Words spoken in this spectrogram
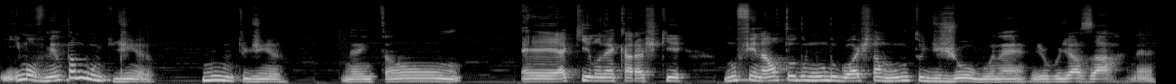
e movimenta muito dinheiro, muito dinheiro, né? Então é aquilo, né, cara? Acho que no final todo mundo gosta muito de jogo, né? Jogo de azar, né?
